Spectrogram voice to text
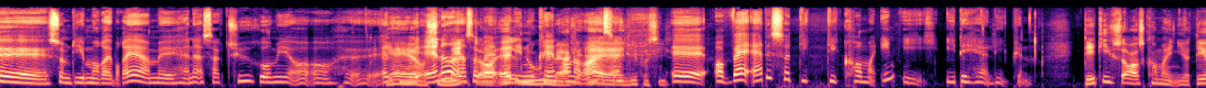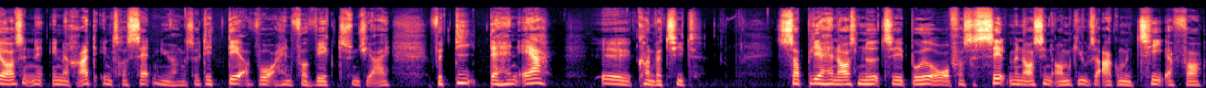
øh, som de må reparere med, han har sagt, tygegummi og, og øh, alt ja, muligt og andet, altså hvad, hvad de nu kan mærkeligt. undervejs. Ja, ja, lige præcis. Øh, og hvad er det så, de, de kommer ind i, i det her Libyen? Det de så også kommer ind i, og det er også en, en ret interessant nuance, og det er der, hvor han får vægt, synes jeg. Fordi da han er øh, konvertit, så bliver han også nødt til både over for sig selv, men også sin omgivelse at argumentere for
